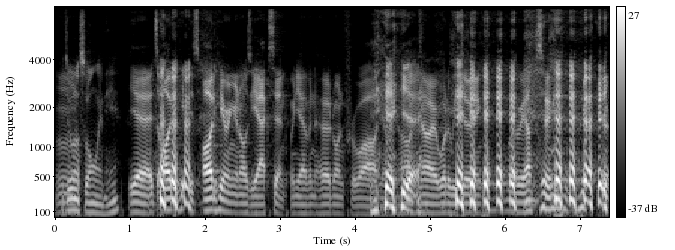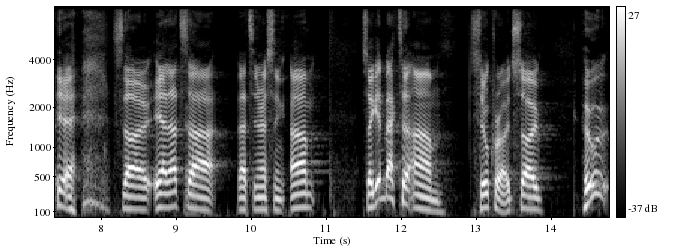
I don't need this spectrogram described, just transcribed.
you're doing us all in here. Yeah, it's odd. it's odd hearing an Aussie accent when you haven't heard one for a while. Like, oh, Yeah. no, what are we doing? what are we up to? yeah. So yeah, that's uh, that's interesting. Um, so getting back to um, Silk Road. So who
